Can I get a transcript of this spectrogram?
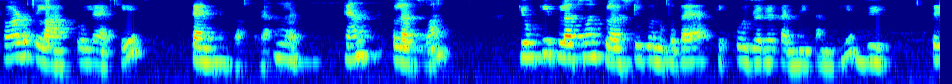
3rd ਕਲਾਸ ਤੋਂ ਲੈ ਕੇ 10th ਤੱਕ ਰਹਿੰਦਾ 10th ਪਲੱਸ 1 ਕਿਉਂਕਿ ਪਲੱਸ 1 ਪਲੱਸ 2 ਤੁਹਾਨੂੰ ਪਤਾ ਹੈ ਇੱਕੋ ਜਗ੍ਹਾ ਕਰਨੀ ਪੈਂਦੀ ਹੈ। ਜੀ। ਤੇ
